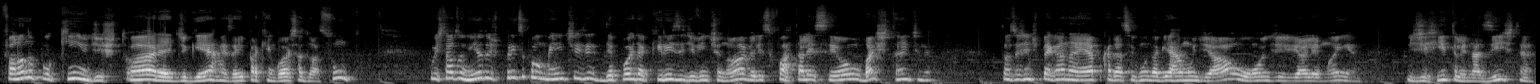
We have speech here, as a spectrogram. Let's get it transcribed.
Falando um pouquinho de história, de guerras aí para quem gosta do assunto, os Estados Unidos, principalmente depois da crise de 29, ele se fortaleceu bastante, né? Então, se a gente pegar na época da Segunda Guerra Mundial, onde a Alemanha de Hitler nazista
